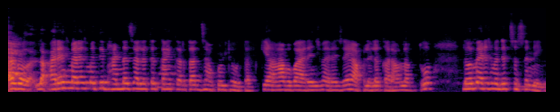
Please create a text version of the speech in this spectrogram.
अरे बघा अरेंज मॅरेजमध्ये भांडणं झालं तर काय करतात? झाकून ठेवतात की हा बाबा अरेंज मॅरेज आहे आपल्याला करावं लागतो. लव्ह मॅरेजमध्येच तसं नाही.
